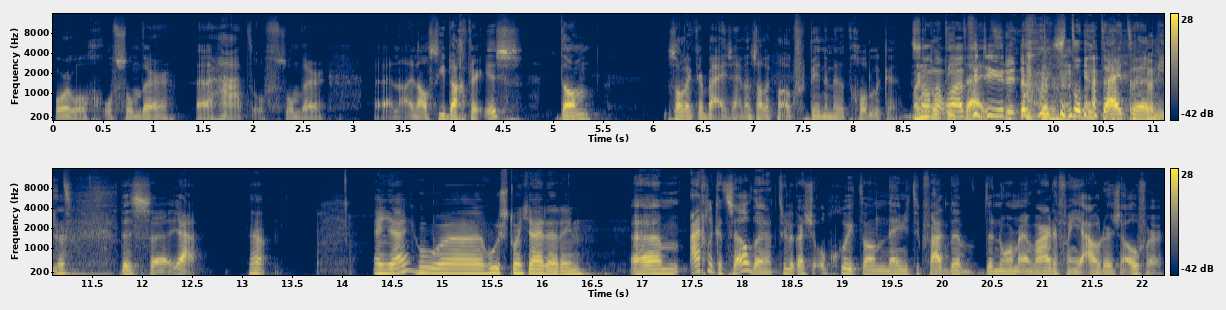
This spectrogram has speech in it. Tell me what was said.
oorlog of zonder uh, haat of zonder. Uh, en, en, als die dag er is, dan zal ik erbij zijn. Dan zal ik me ook verbinden met het goddelijke. Maar zal tot die tijd, duren dan. dus tot die tijd niet. Dus ja. Ja. En jij, hoe, hoe stond jij daarin? Um, eigenlijk hetzelfde. Natuurlijk, als je opgroeit, dan neem je natuurlijk vaak de, de normen en waarden van je ouders over.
